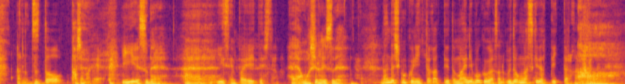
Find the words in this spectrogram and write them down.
あのずっとパジャマで。いいですね。いい先輩でした、えー、面白いですね。なんで四国に行ったかっていうと前に僕がそのうどんが好きだって言ったから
